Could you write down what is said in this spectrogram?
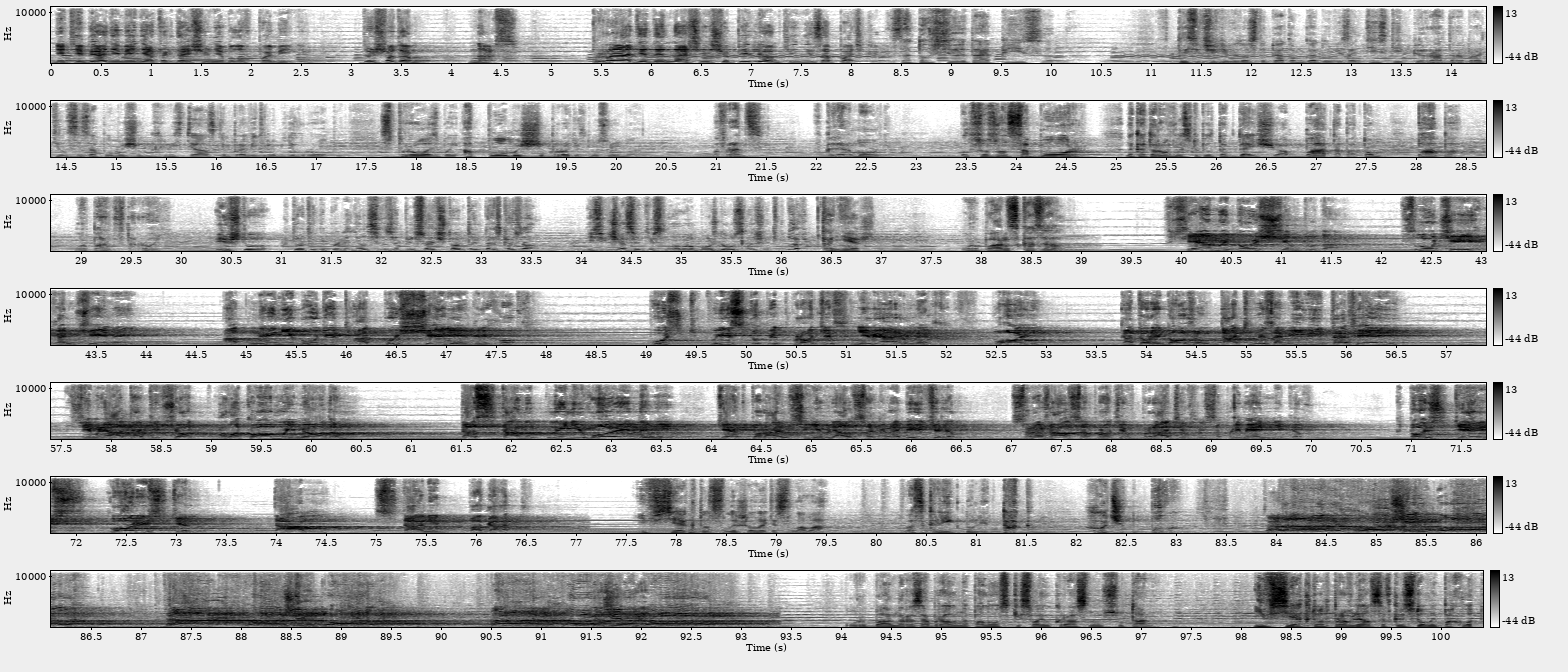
Ни тебя, ни меня тогда еще не было в помине. Да что там нас? Прадеды наши еще пеленки не запачкали. Зато все это описано. В 1095 году византийский император обратился за помощью к христианским правителям Европы с просьбой о помощи против мусульман. Во Франции, в Клермоне, был создан собор, на котором выступил тогда еще аббат, а потом папа Урбан II. И что, кто-то не поленился записать, что он тогда сказал? И сейчас эти слова можно услышать вновь? Конечно. Урбан сказал. Всем идущим туда, в случае их кончины, отныне будет отпущение грехов. Пусть выступит против неверных бой, который должен дать в изобилии трофей. Земля-то молоком и медом. Достанут ныне воинами те, кто раньше являлся грабителем, сражался против братьев и соплеменников. Кто здесь горестен, там станет богат. И все, кто слышал эти слова, воскликнули «Так хочет Бог!» Так хочет Бог! Так хочет Урбан разобрал на полоски свою красную сутану. И все, кто отправлялся в крестовый поход,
